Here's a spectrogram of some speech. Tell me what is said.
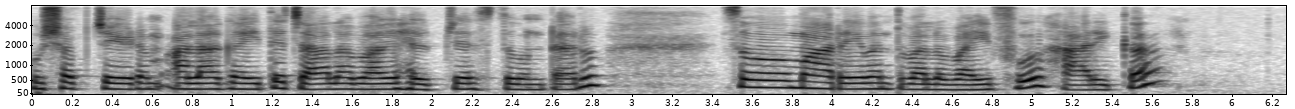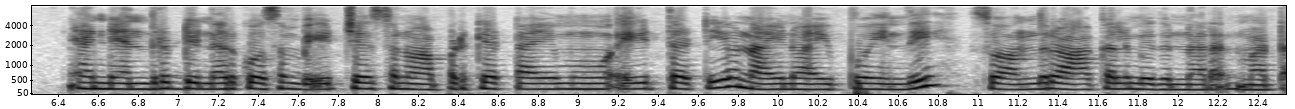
పుషప్ చేయడం అలాగైతే చాలా బాగా హెల్ప్ చేస్తూ ఉంటారు. సో మా రేవంత్ వాళ్ళ వైఫ్ హారిక. అండ్ అందరూ డిన్నర్ కోసం వెయిట్ చేస్తున్నాం. అప్పటికే టైము ఎయిట్ థర్టీ నైన్ అయిపోయింది. సో అందరూ ఆకలి మీద ఉన్నారనమాట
